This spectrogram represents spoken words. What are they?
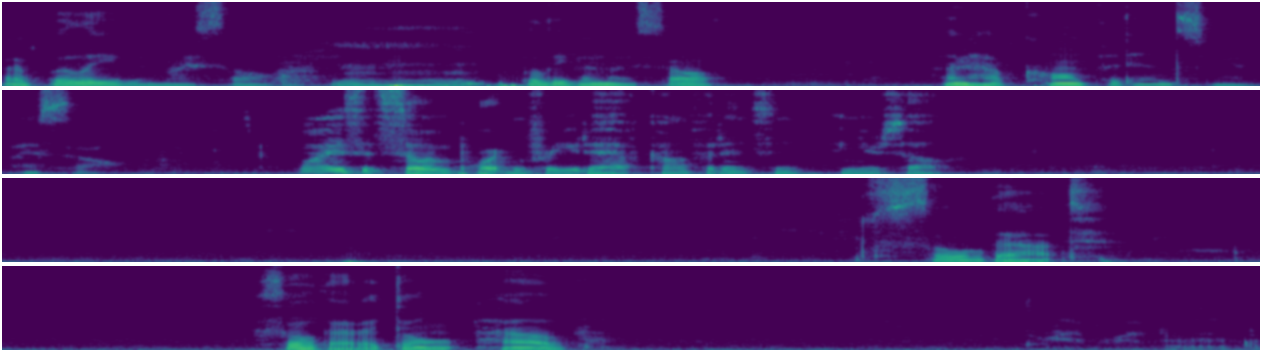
I believe in myself, hmm believe in myself, and have confidence in myself. Why is it so important for you to have confidence in, in yourself? so that so that I don't have Don't have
